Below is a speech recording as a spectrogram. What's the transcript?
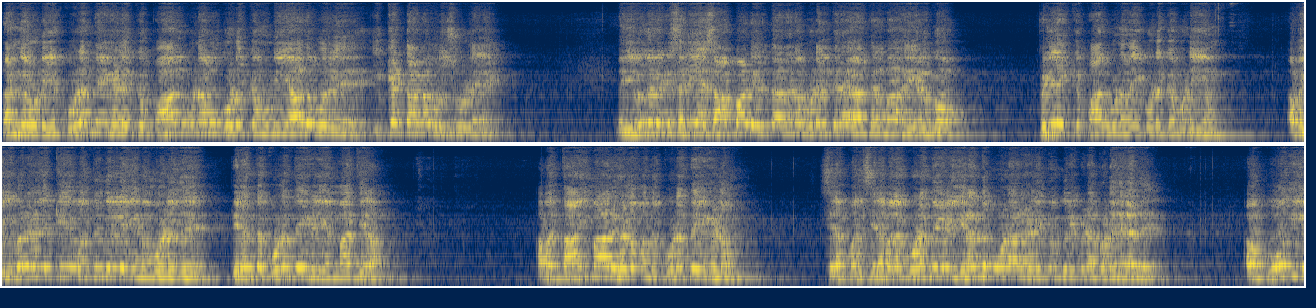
தங்களுடைய குழந்தைகளுக்கு பால் உணவு கொடுக்க முடியாத ஒரு இக்கட்டான ஒரு சூழ்நிலை. இந்த இவங்களுக்கு சரியா சாப்பாடு இருந்தால் தானே உடல் திரகாத்திரமாக இருக்கும். பிள்ளைக்கு பால் உணவை கொடுக்க முடியும். அப்ப இவர்களுக்கே ஒன்றுமில்லை எனும் பொழுது பிறந்த குழந்தைகள் எம்மாத்திரம்? அப்ப தாய்மார்களும் அந்த குழந்தைகளும் சில பல சில பல குழந்தைகள் இறந்து போனார்கள் என்றும் குறிப்பிடப்படுகிறது. அவன் போதிய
